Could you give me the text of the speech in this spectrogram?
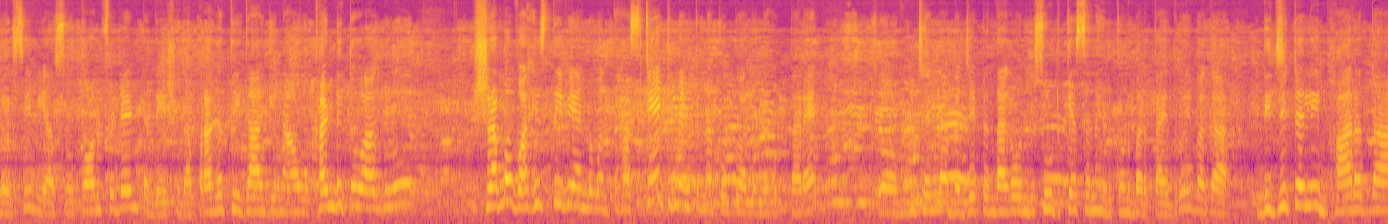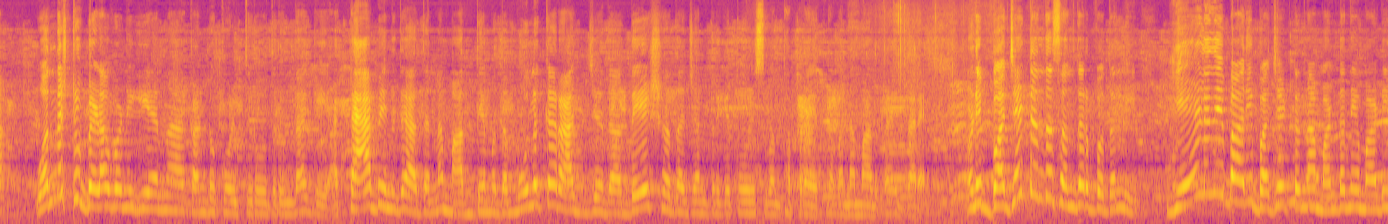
ತೋರಿಸಿ ವಿ ಆರ್ ಸೋ ಕಾನ್ಫಿಡೆಂಟ್ ದೇಶದ ಪ್ರಗತಿಗಾಗಿ ನಾವು ಖಂಡಿತವಾಗಲೂ ಶ್ರಮ ವಹಿಸ್ತೀವಿ ಅನ್ನುವಂತಹ ಸ್ಟೇಟ್ಮೆಂಟನ್ನು ಕೊಟ್ಟು ಅಲ್ಲಿಂದ ಹೋಗ್ತಾರೆ. ಸೊ ಮುಂಚೆಲ್ಲ ಬಜೆಟ್ ಅಂದಾಗ ಒಂದು ಸೂಟ್ ಕೇಸನ್ನು ಹಿಡ್ಕೊಂಡು ಬರ್ತಾ ಇದ್ರು. ಇವಾಗ ಡಿಜಿಟಲಿ ಭಾರತ ಒಂದಷ್ಟು ಬೆಳವಣಿಗೆಯನ್ನು ಕಂಡುಕೊಳ್ತಿರೋದ್ರಿಂದಾಗಿ ಆ ಟ್ಯಾಬ್ ಏನಿದೆ ಅದನ್ನು ಮಾಧ್ಯಮದ ಮೂಲಕ ರಾಜ್ಯದ, ದೇಶದ ಜನರಿಗೆ ತೋರಿಸುವಂಥ ಪ್ರಯತ್ನವನ್ನು ಮಾಡ್ತಾ ಇದ್ದಾರೆ. ನೋಡಿ ಬಜೆಟ್ ಅಂದ ಸಂದರ್ಭದಲ್ಲಿ ಏಳನೇ ಬಾರಿ ಬಜೆಟನ್ನು ಮಂಡನೆ ಮಾಡಿ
